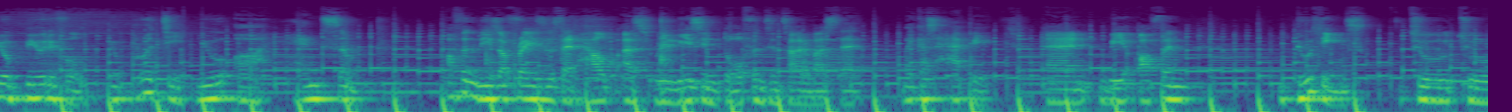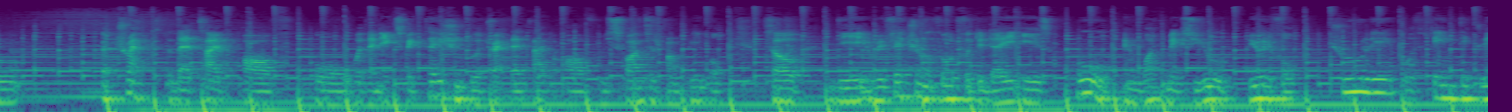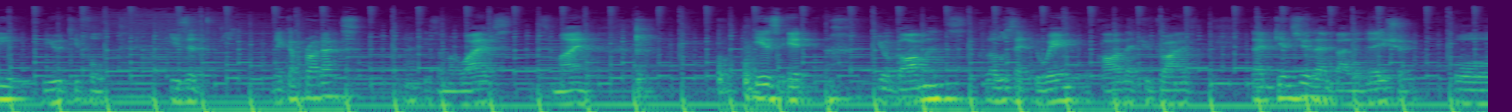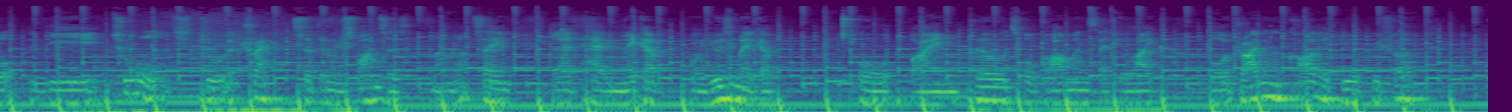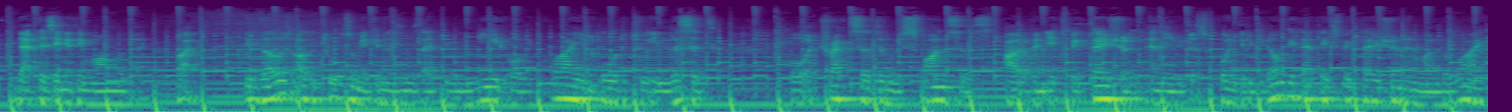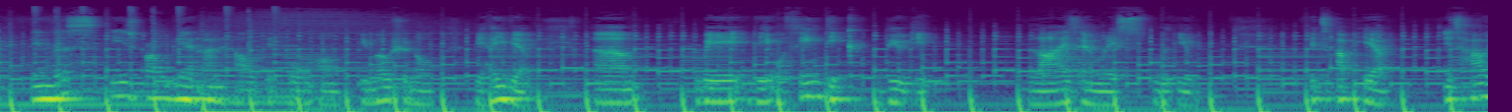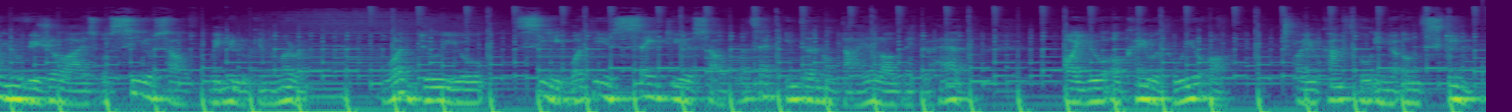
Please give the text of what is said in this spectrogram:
You're beautiful, you're pretty, you are handsome. Often these are phrases that help us release endorphins inside of us that make us happy. And we often do things to to attract that type of or with an expectation to attract that type of responses from people. So the reflectional thought for today is who and what makes you beautiful, truly, authentically beautiful. Is it makeup products? These are my wife's, it's mine. Is it your garments, the clothes that you wear, the car that you drive? That gives you that validation or the tools to attract certain responses. And I'm not saying that having makeup or using makeup or buying clothes or garments that you like or driving a car that you prefer that there's anything wrong with that. But if those are the tools or mechanisms that you need or require in order to elicit or attract certain responses out of an expectation and then you're disappointed if you don't get that expectation and wonder why, then this is probably an unhealthy form of emotional behavior um, where the authentic beauty lies and rests with you. It's up here. It's how you visualize or see yourself when you look in the mirror. What do you see? What do you say to yourself? What's that internal dialogue that you have? Are you okay with who you are? Are you comfortable in your own skin?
